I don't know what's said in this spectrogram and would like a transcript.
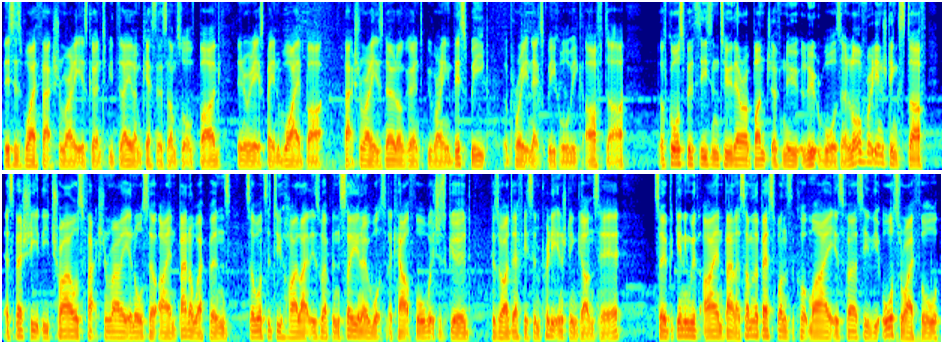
this is why Faction Rally is going to be delayed. I'm guessing there's some sort of bug. They didn't really explain why, but Faction Rally is no longer going to be running this week, but probably next week or the week after. Of course, with Season 2, there are a bunch of new loot rewards and a lot of really interesting stuff, especially the Trials, Faction Rally, and also Iron Banner weapons. So I wanted to highlight these weapons so you know what to look out for, which is good, because there are definitely some pretty interesting guns here. So beginning with Iron Banner, some of the best ones that caught my eye is firstly the Auto Rifle,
